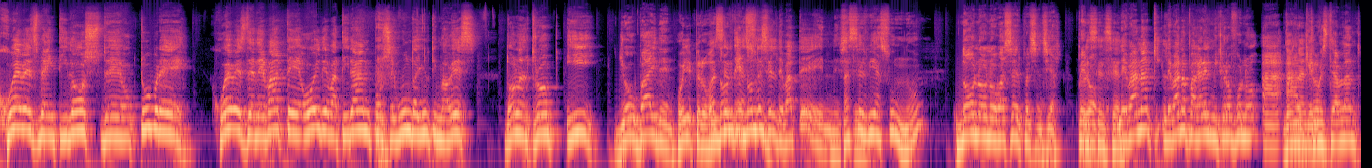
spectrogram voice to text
Jueves 22 de octubre, jueves de debate. Hoy debatirán por segunda y última vez Donald Trump y Joe Biden. Oye, pero va a ¿En ser vía en dónde es el debate? En Va a este- ser vía Zoom, ¿no? No, no, no, va a ser presencial. Pero Presencial. Le, van a, le van a apagar el micrófono a, al que Trump. no esté hablando.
